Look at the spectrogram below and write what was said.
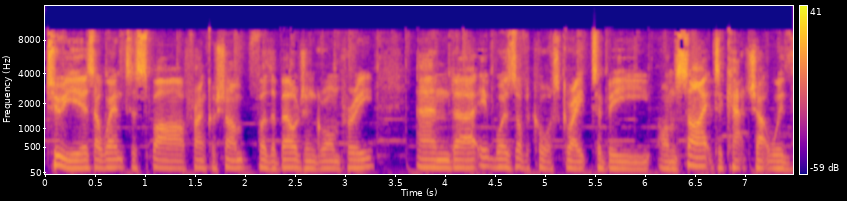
two years. I went to Spa Francorchamps for the Belgian Grand Prix, and uh, it was of course great to be on site to catch up with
